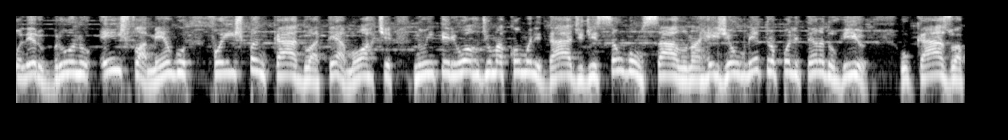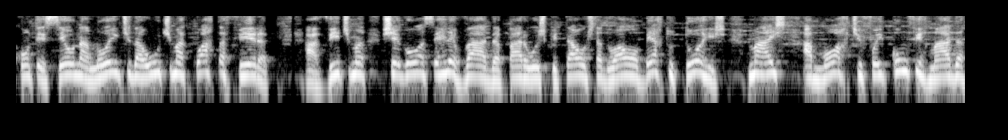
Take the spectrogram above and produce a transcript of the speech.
goleiro Bruno, ex-Flamengo, foi espancado até a morte no interior de uma comunidade de São Gonçalo, na região metropolitana do Rio. O caso aconteceu na noite da última quarta-feira. A vítima chegou a ser levada para o Hospital Estadual Alberto Torres, mas a morte foi confirmada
